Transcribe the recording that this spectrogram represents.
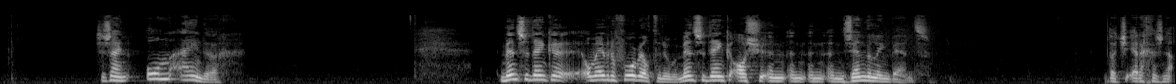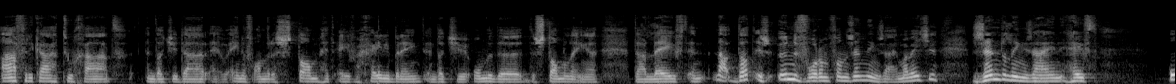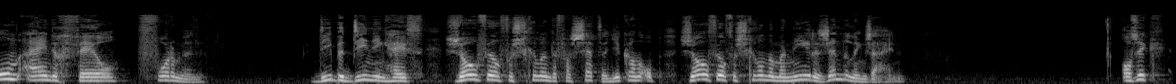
Ze zijn oneindig. Mensen denken, om even een voorbeeld te noemen, mensen denken als je een, een, een zendeling bent, dat je ergens naar Afrika toe gaat en dat je daar een of andere stam het evangelie brengt en dat je onder de, de stammelingen daar leeft. En nou, dat is een vorm van zending zijn. Maar weet je, zendeling zijn heeft oneindig veel vormen. Die bediening heeft zoveel verschillende facetten. Je kan op zoveel verschillende manieren zendeling zijn. Als ik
